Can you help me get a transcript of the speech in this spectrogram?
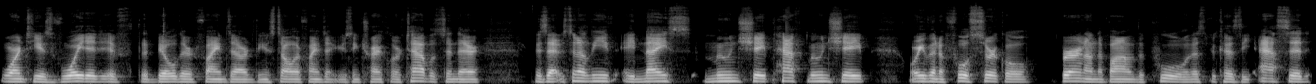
warranty is voided if the builder finds out, the installer finds out using trichlor tablets in there, is that it's going to leave a nice moon shaped, half moon shape, or even a full circle burn on the bottom of the pool. That's because the acid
